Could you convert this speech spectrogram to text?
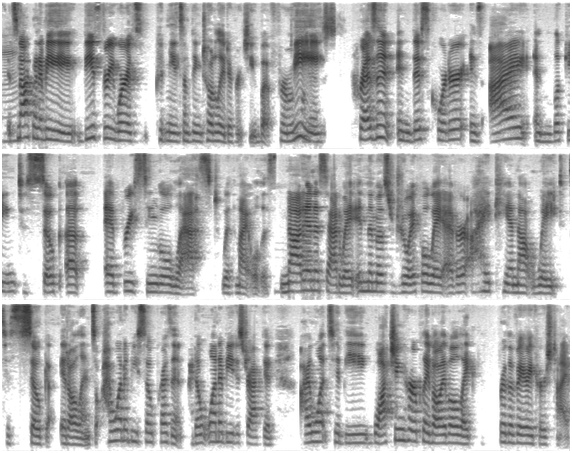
mm-hmm. it's not going to be these three words could mean something totally different to you. But for me, present in this quarter is I am looking to soak up every single last with my oldest, not in a sad way, in the most joyful way ever. I cannot wait to soak it all in. So I want to be so present. I don't want to be distracted. I want to be watching her play volleyball like for the very first time.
